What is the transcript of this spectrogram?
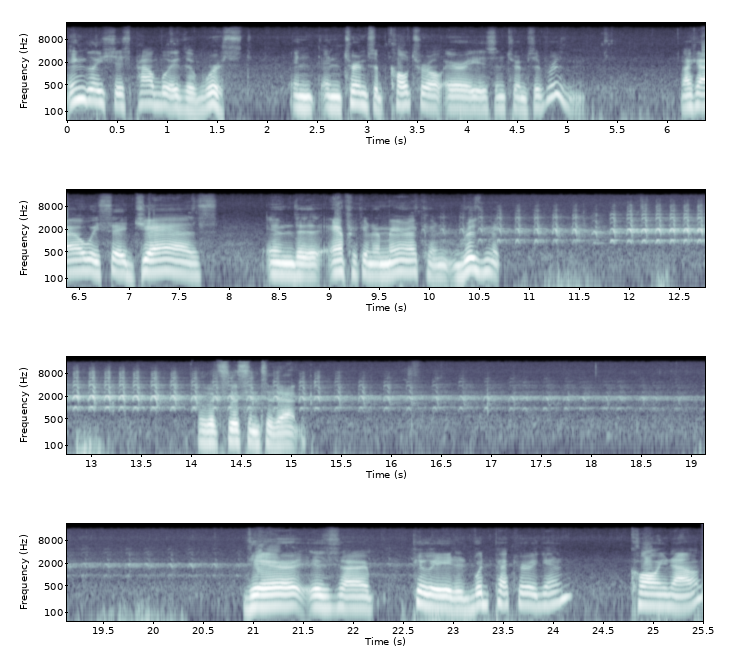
English is probably the worst in, in terms of cultural areas, in terms of rhythm. Like I always say, jazz and the African American rhythmic let's listen to that. There is our pileated woodpecker again, calling out.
